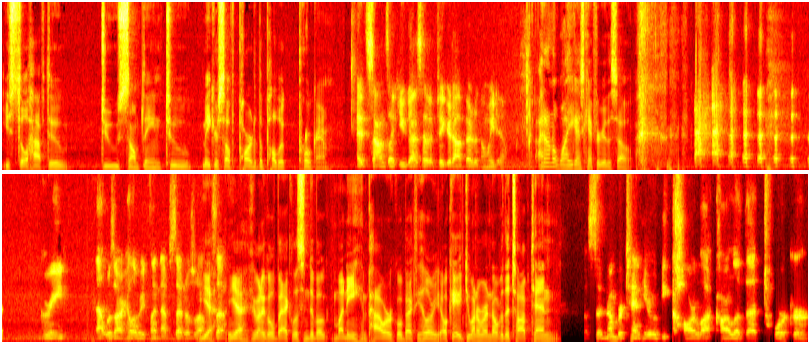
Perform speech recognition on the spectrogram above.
you still have to do something to make yourself part of the public program. It sounds like you guys have it figured out better than we do. I don't know why you guys can't figure this out. Agreed. That was our Hillary Clinton episode as well. Yeah, so. yeah. If you want to go back, listen to about money and power, go back to Hillary. Okay, do you want to run over the top ten? So number ten here would be Carla, Carla the twerker.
